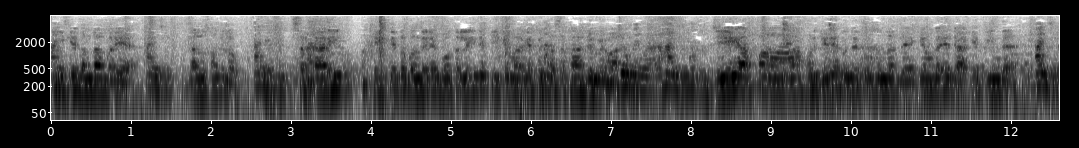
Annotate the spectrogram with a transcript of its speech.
ਪੀ ਕੇ ਬੰਦਾ ਮਰਿਆ ਹਾਂਜੀ। ਗੱਲ ਨੂੰ ਸਮਝ ਲਓ। ਹਾਂਜੀ। ਸਰਕਾਰੀ ਠੇਕੇ ਤੋਂ ਬੰਦੇ ਨੇ ਬੋਤਲ ਲਈ ਤੇ ਪੀ ਕੇ ਮਰ ਗਿਆ ਫਿਰ ਤਾਂ ਸਰਕਾਰ ਜ਼ਿੰਮੇਵਾਰ ਹੈ। ਜ਼ਿੰਮੇਵਾਰ ਹਾਂਜੀ ਹਾਂਜੀ। ਜੇ ਆਪਾਂ ਹੁਣ ਜਿਹੜੇ ਬੰਦੇ ਤੋਂ ਬੰਦਾ ਲੈ ਕੇ ਆਉਂਦਾ ਜਾਂ ਜਾ ਕੇ ਪੀਂਦਾ ਹੈ, ਹਾਂਜੀ।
